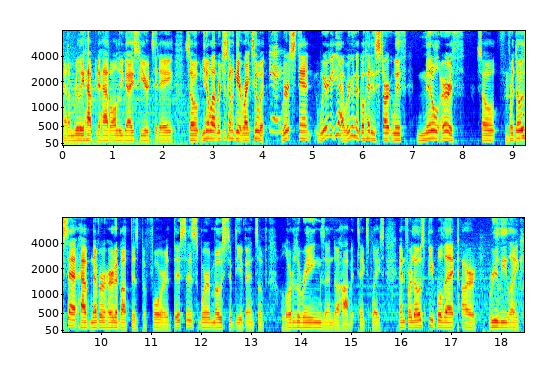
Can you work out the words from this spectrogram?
and I'm really happy to have all of you guys here today. So you know what? We're just gonna get right to it. Yay. We're stand. We're go- yeah. We're gonna go ahead and start with Middle Earth. So hmm. for those that have never heard about this before, this is where most of the events of Lord of the Rings and The Hobbit takes place. And for those people that are really like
